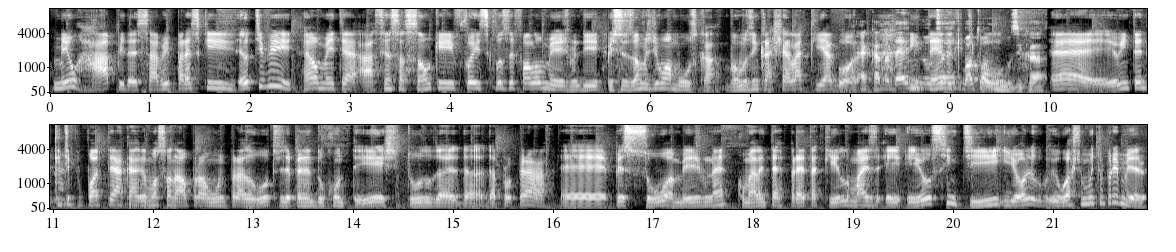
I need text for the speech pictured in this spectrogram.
meio rápidas, sabe? Parece que eu tive realmente a, a sensação que foi isso que você falou mesmo, de precisamos de uma música, vamos encaixar ela aqui agora. É, cada 10 minutos a gente bota tipo, uma música. É, eu entendo que, tipo, pode ter uma carga emocional para um e para outros, dependendo do contexto e tudo, da, da, da própria é, pessoa mesmo, né? Como ela interpreta aquilo, mas eu senti, e olha, eu gosto muito do primeiro,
